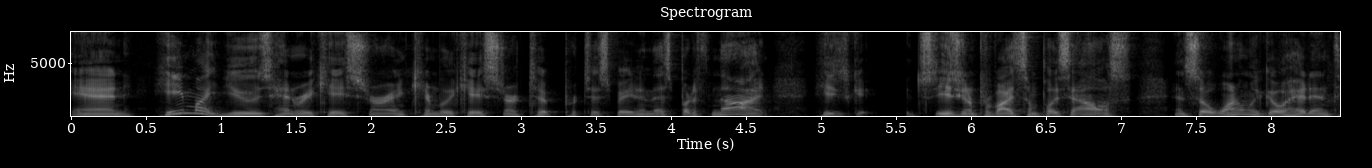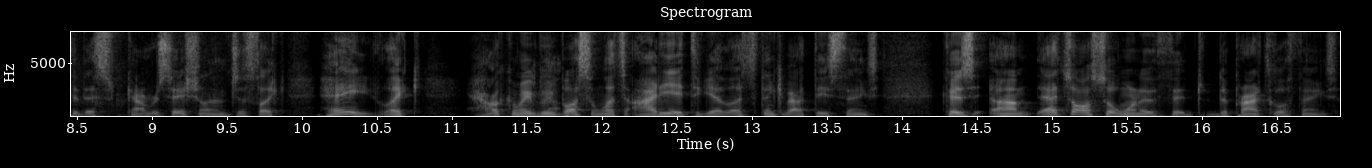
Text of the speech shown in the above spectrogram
And he might use Henry Kaestner and Kimberly Kaestner to participate in this, but if not, he's he's going to provide someplace else. And so why don't we go ahead into this conversation and just like, hey, like how can we be blessing? Let's ideate together. Let's think about these things because um, that's also one of the, th- the practical things.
